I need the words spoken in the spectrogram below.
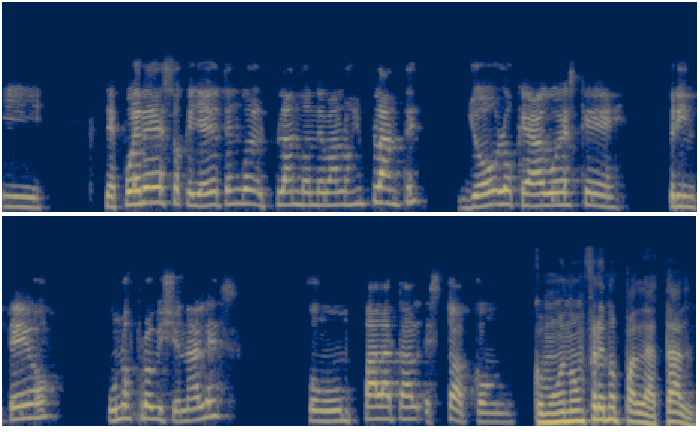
y después de eso, que ya yo tengo el plan donde van los implantes, yo lo que hago es que printeo unos provisionales con un palatal stop, con... Como un, un freno palatal,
